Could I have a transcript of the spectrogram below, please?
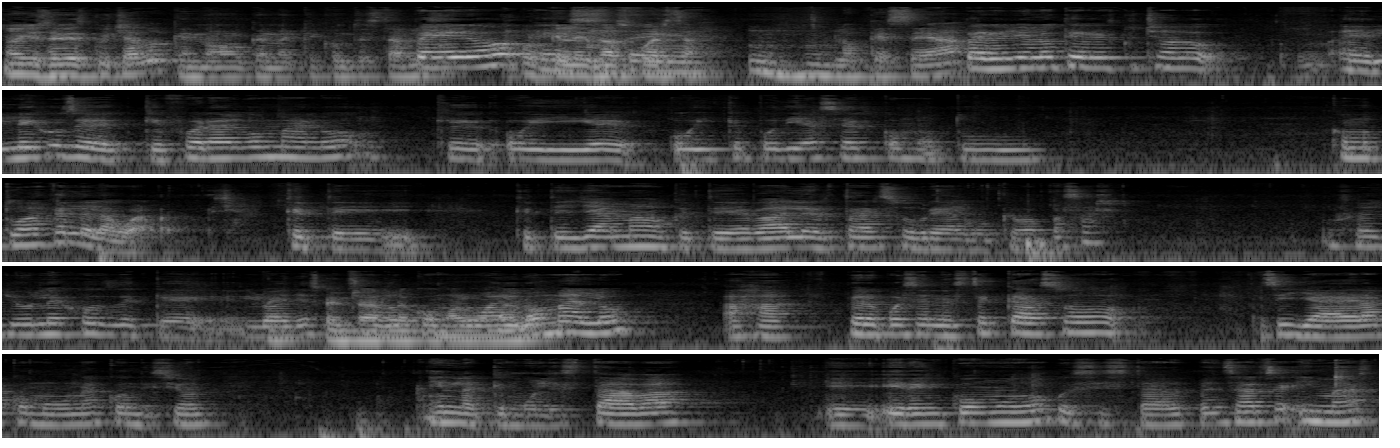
No, yo se había escuchado que no, que no hay que contestarles. Pero, porque les das este, fuerza. Ujú. Lo que sea. Pero yo lo que había escuchado, eh, lejos de que fuera algo malo, que oí, eh, oí que podía ser como tu, como tu ángel de la guarda, vaya, que te, que te llama o que te va a alertar sobre algo que va a pasar. O sea, yo lejos de que lo haya escuchado Pensarlo como, como algo, algo malo, ajá, pero pues en este caso, sí ya era como una condición en la que molestaba, eh, era incómodo, pues sí está de pensarse, y más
